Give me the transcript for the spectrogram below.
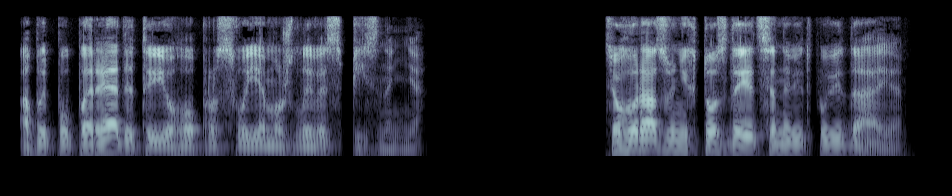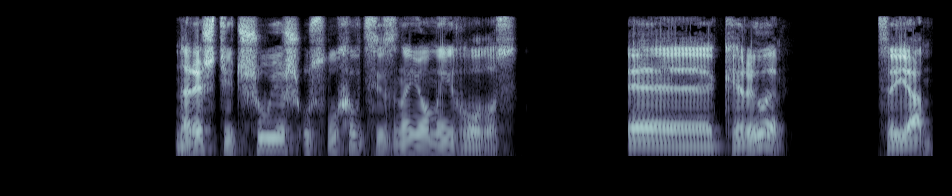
аби попередити його про своє можливе спізнення. Цього разу ніхто, здається, не відповідає. Нарешті чуєш у слухавці знайомий голос Е, Кириле? Це я.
